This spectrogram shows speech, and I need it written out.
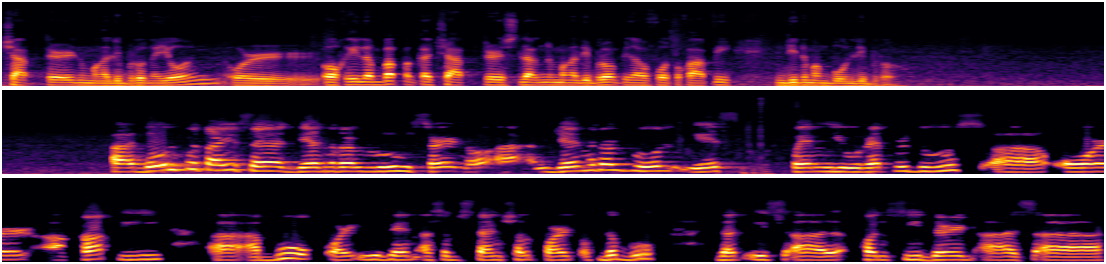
chapter ng mga libro na yon or okay lang ba pagka chapters lang ng mga libro ang pinaka-photocopy, hindi naman buong libro? Ah, doon po tayo sa general rule, sir. No? Ah, ang general rule is when you reproduce ah, or ah, copy ah, a book or even a substantial part of the book that is ah, considered as ah,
